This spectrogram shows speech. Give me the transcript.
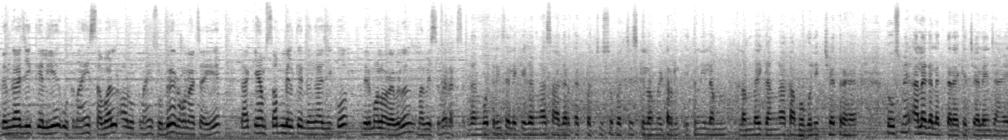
गंगा जी के लिए उतना ही सबल और उतना ही सुदृढ़ होना चाहिए, ताकि हम सब मिलकर गंगा जी को निर्मल और अविरल भविष्य में रख सकें। गंगोत्री से लेकर गंगा सागर तक 2525 किलोमीटर इतनी लंबाई गंगा का भौगोलिक क्षेत्र है तो उसमें अलग अलग तरह के चैलेंज आए।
